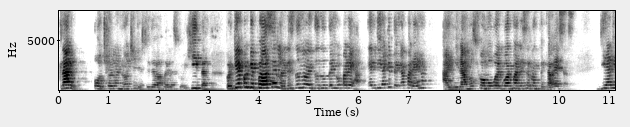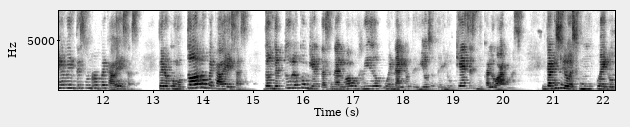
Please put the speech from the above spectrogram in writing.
Claro, 8 de la noche ya estoy debajo de las cobijitas. ¿Por qué? Porque puedo hacerlo. En estos momentos no tengo pareja. El día que tenga pareja, ahí miramos cómo vuelvo a armar ese rompecabezas. Diariamente es un rompecabezas, pero como todo rompecabezas, donde tú lo conviertas en algo aburrido o en algo tedioso, te enloqueces, nunca lo armas. En cambio, si lo ves como un juego,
